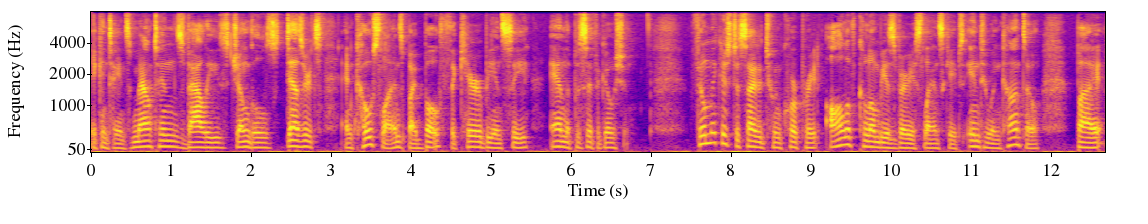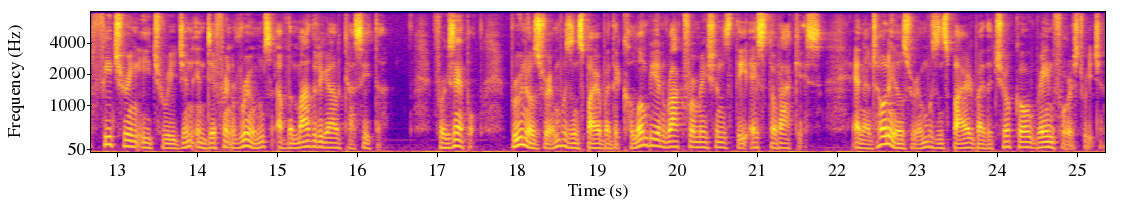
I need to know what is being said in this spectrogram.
It contains mountains, valleys, jungles, deserts, and coastlines by both the Caribbean Sea and the Pacific Ocean. Filmmakers decided to incorporate all of Colombia's various landscapes into Encanto by featuring each region in different rooms of the Madrigal Casita. For example, Bruno's room was inspired by the Colombian rock formations the Estoraques, and Antonio's room was inspired by the Choco rainforest region.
